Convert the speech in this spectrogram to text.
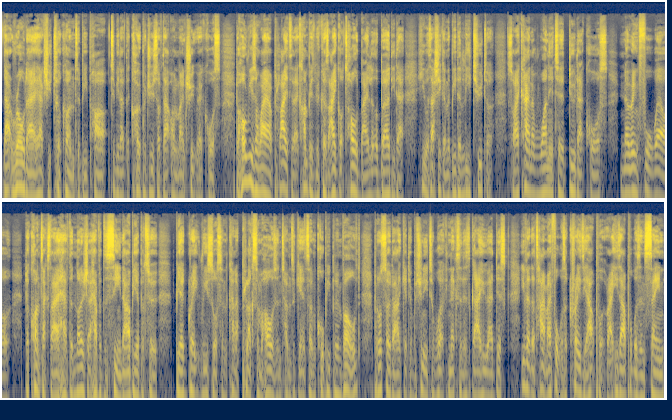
that role that I actually took on to be part, to be like the co-producer of that online streetwear course, the whole reason why I applied to that company is because I got told by a little birdie that he was actually going to be the lead tutor. So I kind of wanted to do that course, knowing full well the contacts that I have, the knowledge that I have of the scene, that I'll be able to be a great resource and kind of plug some holes in terms of getting some cool people involved, but also that I get the opportunity to work next to this guy who had this, even at the time, I thought was a crazy output, right? His output was insane.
